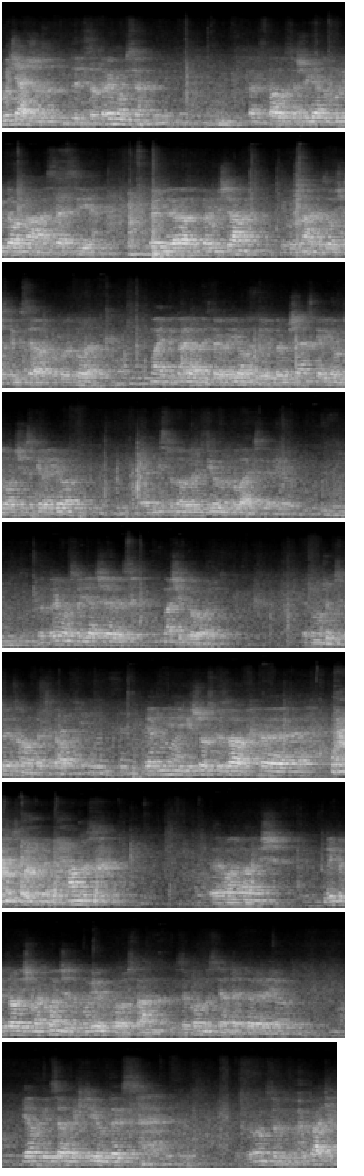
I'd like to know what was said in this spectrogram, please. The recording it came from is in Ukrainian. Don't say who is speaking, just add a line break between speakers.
Вибачаю, що десь затримався. Так сталося, що я доповідав на сесії Районної ради Переміщана. Як ви знаєте, Золочівська місцева прокуратура має піднаглядних три райони, є Переміщанський район, Золочівський район, е, місто Новий Розділ, Миколаївський район. Затримався я через наші дороги. Я думаю, що встигну, але так сталося. Як мені тільки що сказав е, заступник Андрес Іван Іванович, Андрій Петрович Марконже доповів про стан законності на території району. Я від себе хотів десь звернутися до депутатів.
